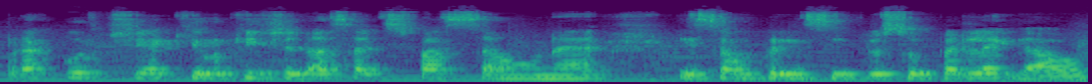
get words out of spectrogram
para curtir aquilo que te dá satisfação, né? Esse é um princípio super legal.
